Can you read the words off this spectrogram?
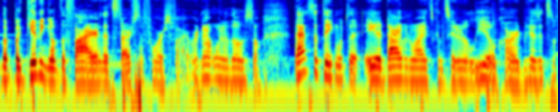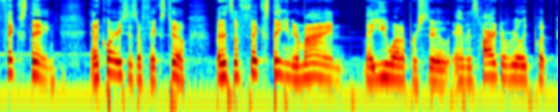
the beginning of the fire that starts the forest fire. We're not one of those. So that's the thing with the Eight of Diamond why it's considered a Leo card because it's a fixed thing. And Aquarius is a fixed too. But it's a fixed thing in your mind that you want to pursue and it's hard to really put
